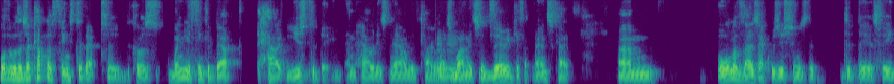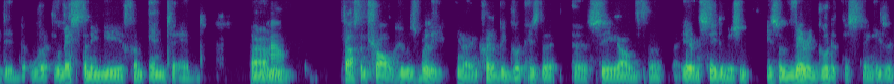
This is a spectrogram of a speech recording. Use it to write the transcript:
Well, there's a couple of things to that too, because when you think about how it used to be and how it is now with CargoWise mm-hmm. One, it's a very different landscape. Um, all of those acquisitions that the DSV did were less than a year from end to end. Um, wow. Carsten Trolle, who was really, you know, incredibly good, he's the uh, CEO of the Air and Sea division. He's a very good at this thing. He's a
